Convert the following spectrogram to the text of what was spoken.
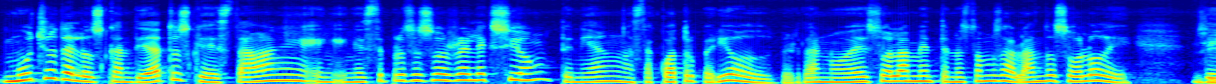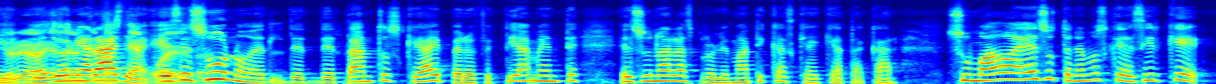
Muchos de los candidatos que estaban en, este proceso de reelección tenían hasta cuatro periodos, ¿verdad? No es solamente, no estamos hablando solo de, de, Johnny Araya. Ese es uno de, de, tantos que hay, pero efectivamente es una de las problemáticas que hay que atacar. Sumado a eso, tenemos que decir que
